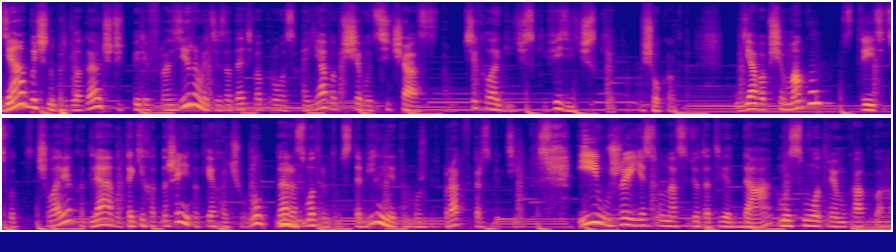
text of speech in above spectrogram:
Я обычно предлагаю чуть-чуть перефразировать и задать вопрос, а я вообще вот сейчас там, психологически, физически, еще как-то, я вообще могу встретить вот человека для вот таких отношений, как я хочу. Ну, да, Мгм. рассмотрим там стабильный, там, может быть, брак в перспективе. И уже, если у нас идет ответ «да», мы смотрим как бы,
